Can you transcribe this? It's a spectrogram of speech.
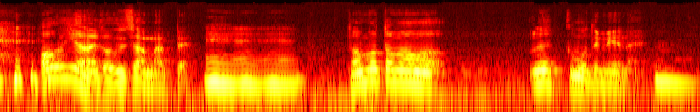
あるじゃないか富士山があって、えー、たまたまね雲で見えない、うん、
